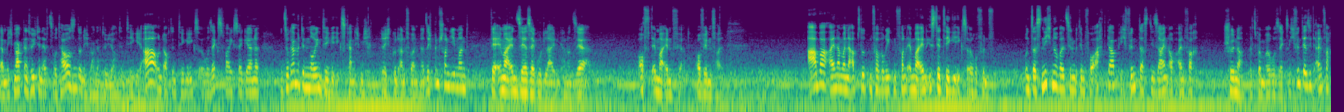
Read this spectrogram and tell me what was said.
Ähm, ich mag natürlich den F2000 und ich mag natürlich auch den TGA und auch den TGX Euro 6 fahre ich sehr gerne. Und sogar mit dem neuen TGX kann ich mich recht gut anfreunden. Also ich bin schon jemand, der MAN sehr, sehr gut leiden kann und sehr oft MAN fährt. Auf jeden Fall. Aber einer meiner absoluten Favoriten von MAN ist der TGX Euro 5. Und das nicht nur, weil es den mit dem V8 gab. Ich finde das Design auch einfach schöner als beim Euro 6. Ich finde, der sieht einfach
